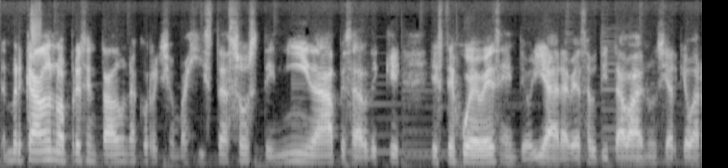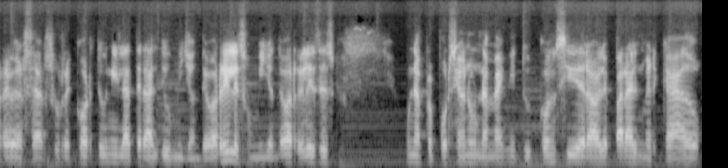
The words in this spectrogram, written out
El mercado no ha presentado una corrección bajista sostenida, a pesar de que este jueves, en teoría, Arabia Saudita va a anunciar que va a reversar su recorte unilateral de un millón de barriles. Un millón de barriles es una proporción o una magnitud considerable para el mercado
